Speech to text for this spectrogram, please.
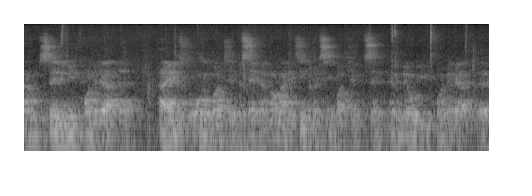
Um, Stephen, you pointed out that aid is falling by 10% and non-aid is increasing by 10%. And Mel, you pointed out the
